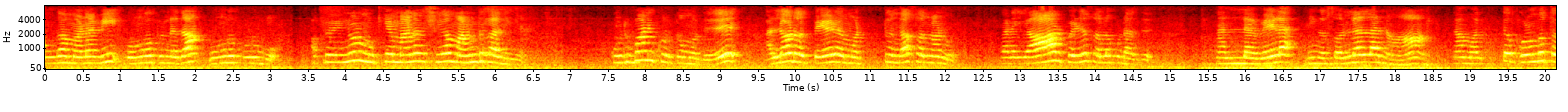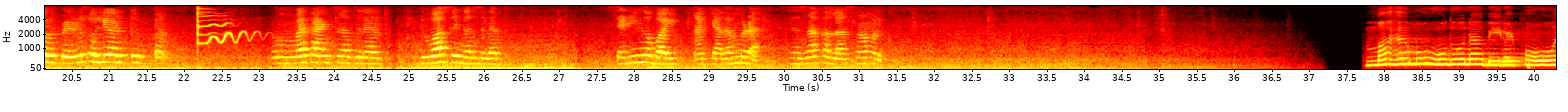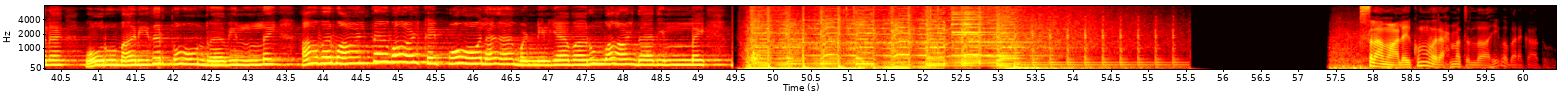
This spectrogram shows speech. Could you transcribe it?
உங்க மனைவி உங்க பிள்ளை தான் உங்க குடும்பம். அப்புறம் இன்னொரு முக்கியமான விஷயம் மறந்துடாதீங்க. குர்பானி கொடுக்கும் போது அல்லாட பேரை மட்டும்தான் சொல்லணும். வேற யார் பேரையும் சொல்லக்கூடாது. நல்ல வேலை நீங்க சொல்லலைன்னா நான் மொத்த குடும்பத்தோட பேரும் சொல்லி எடுத்துருப்பேன். ரொம்ப தேங்க்ஸ் ஹசரத் துவா சிங் ஹசரத் சரிங்க பாய். நான் கிளம்புறேன். ஜசாக் அல்லா அஸ்லாம் வலைக்கும் மகமூது நபிகள் போல ஒரு மனிதர் தோன்றவில்லை. அவர் வாழ்ந்த வாழ்க்கை போல மண்ணில் எவரும் வாழ்ந்ததில்லை. அஸ்லாம் வலைக்கம் வரமத்துல்லாஹி வபரகாத்துஹு.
